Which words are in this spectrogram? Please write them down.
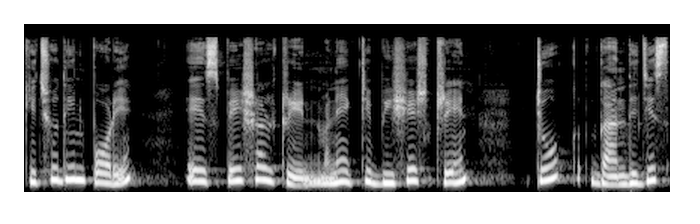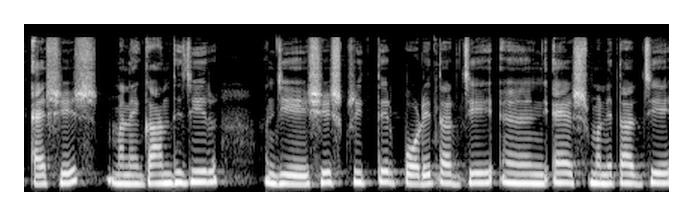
কিছুদিন পরে এ স্পেশাল ট্রেন মানে একটি বিশেষ ট্রেন টুক গান্ধীজিস অ্যাশেস মানে গান্ধীজির যে শেষকৃত্যের পরে তার যে অ্যাশ মানে তার যে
